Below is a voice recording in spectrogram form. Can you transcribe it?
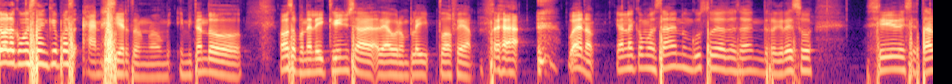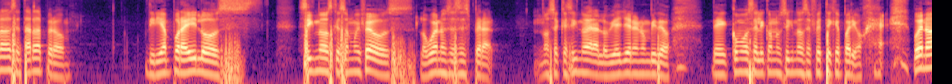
hola, ¿cómo están? ¿Qué pasa? Ah, no es cierto, no, imitando... Vamos a ponerle cringe a, de Auronplay, toda fea. bueno, hola, ¿cómo están? Un gusto de, de regreso. Sí, se tarda, se tarda, pero dirían por ahí los signos que son muy feos. Lo bueno es esperar. No sé qué signo era, lo vi ayer en un video de cómo salí con un signo FT que parió. bueno,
